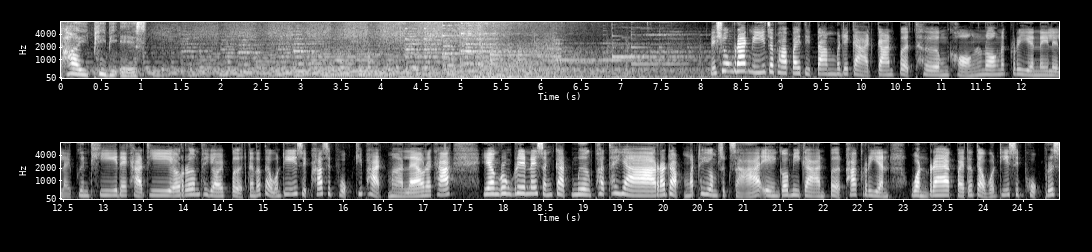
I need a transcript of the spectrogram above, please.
ไทย PBS ในช่วงแรกนี้จะพาไปติดตามบรรยากาศการเปิดเทอมของน้องๆนักเรียนในหลาย ๆ พื้นที่นะคะที่เริ่มทยอยเปิดกันตั้งแต่วันที่ 15-16 ที่ผ่านมาแล้วนะคะ อย่างโรงเรียนในสังกัดเมืองพัทยาระดับมัธยมศึกษาเองก็มีการเปิดภาคเรียน วันแรกไปตั้งแต่วันที่ 16 พฤศ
